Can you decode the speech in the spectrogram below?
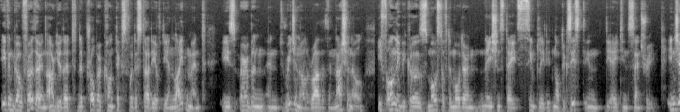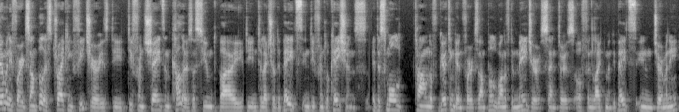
even go further and argue that the proper context for the study of the Enlightenment is urban and regional rather than national, if only because most of the modern nation states simply did not exist in the 18th century. In Germany, for example, a striking feature is the different shades and colors assumed by the intellectual debates in different locations. At a small town of Göttingen, for example, one of the major centers of Enlightenment debates in Germany,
